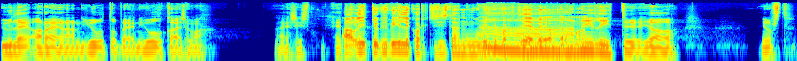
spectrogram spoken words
Yle Areenan YouTubeen julkaisema. Tai siis, Ah, liittyykö Villikortti siis tähän niin Villikortti TV-ohjelmaan? Niin liittyy, joo. Just.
